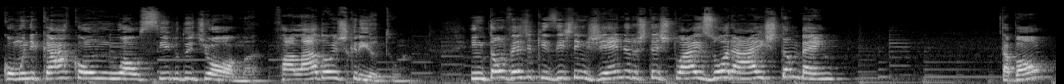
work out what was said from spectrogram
comunicar com o auxílio do idioma, falado ou escrito. Então veja que existem gêneros textuais orais também. Tá bom?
